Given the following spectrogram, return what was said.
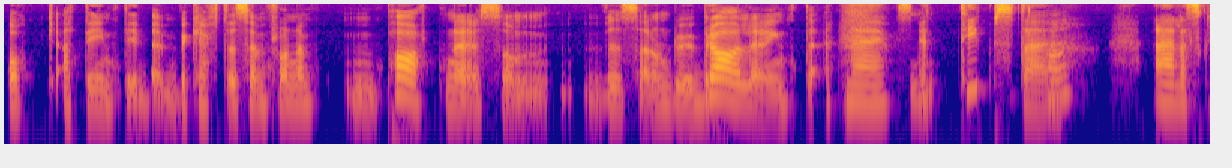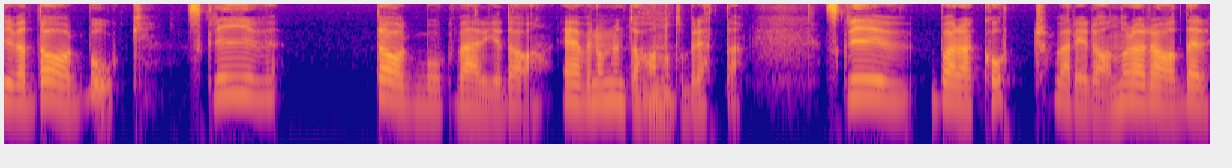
och att det inte är bekräftelsen från en partner som visar om du är bra eller inte. Nej. Ett tips där Ja. är att skriva dagbok. Skriv dagbok varje dag, även om du inte har Mm. något att berätta. Skriv bara kort varje dag, några rader.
